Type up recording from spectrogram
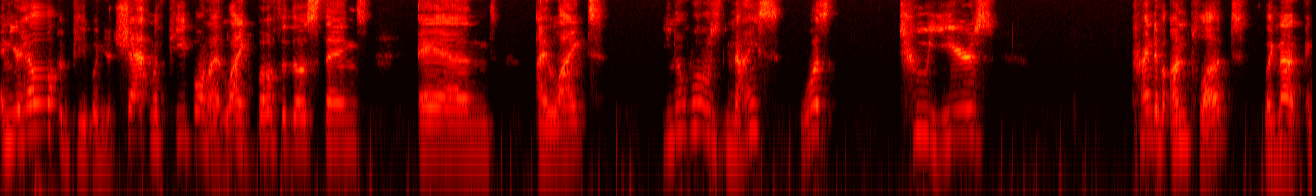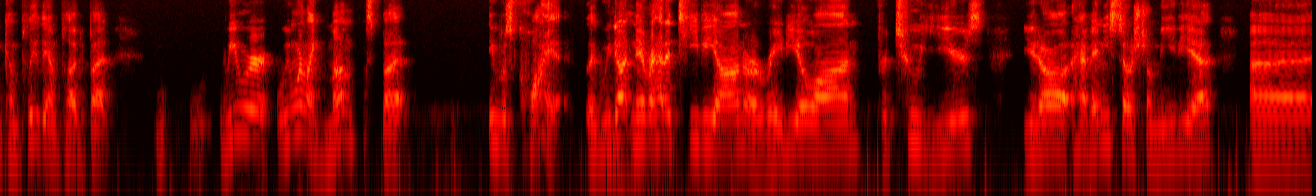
and you're helping people and you're chatting with people. And I like both of those things. And I liked, you know, what was nice was two years kind of unplugged, like not and completely unplugged, but we were we weren't like monks, but it was quiet. Like we don't never had a TV on or a radio on for two years. You don't have any social media. Uh,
